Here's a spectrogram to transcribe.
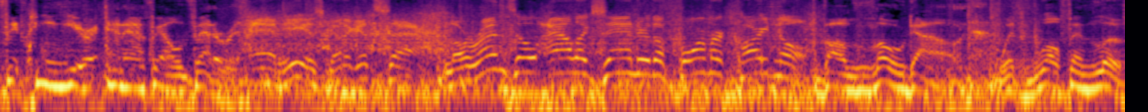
15 year NFL veteran. And he is going to get sacked. Lorenzo Alexander, the former Cardinal. The Lowdown with Wolf and Luke.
